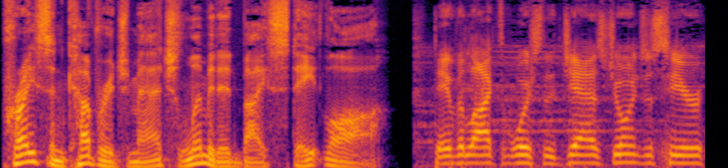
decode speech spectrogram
Price and coverage match limited by state law. David Locke, the voice of the Jazz, joins us here.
